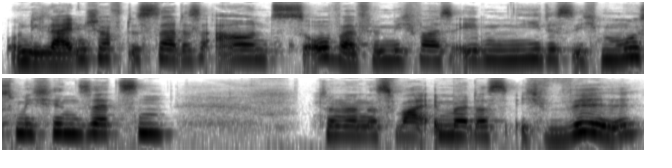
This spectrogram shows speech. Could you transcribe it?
Und die Leidenschaft ist da das A und das O, weil für mich war es eben nie, dass ich muss mich hinsetzen, sondern es war immer, dass ich will.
